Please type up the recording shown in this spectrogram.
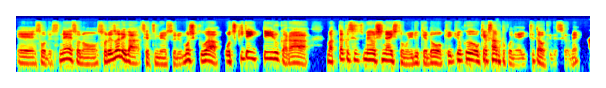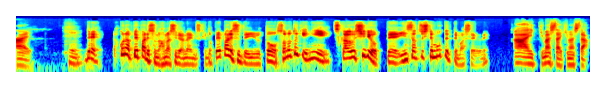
えー、そうですねその、それぞれが説明をする、もしくはお付きで行っているから、全く説明をしない人もいるけど、結局、お客さんのところには行ってたわけですよね。はいうん、で、これはペーパーレスの話ではないんですけど、ペーパーレスで言うと、その時に使う資料って印刷して持ってってましたよね。ああ、行きました、行きました。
